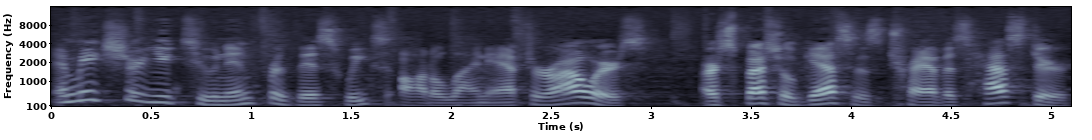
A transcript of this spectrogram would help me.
And make sure you tune in for this week's Autoline After Hours. Our special guest is Travis Hester,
